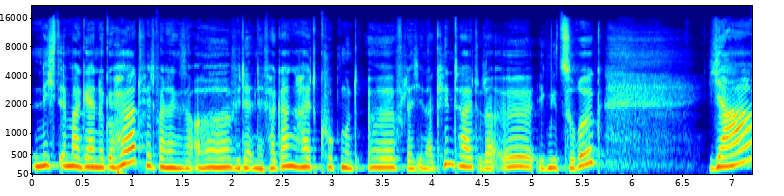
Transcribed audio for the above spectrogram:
nicht immer gerne gehört wird, weil dann gesagt, oh, wieder in der Vergangenheit gucken und äh, vielleicht in der Kindheit oder äh, irgendwie zurück. Ja,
